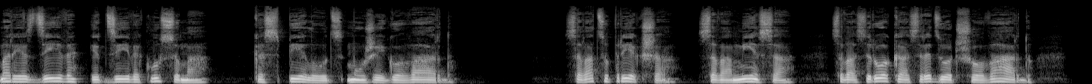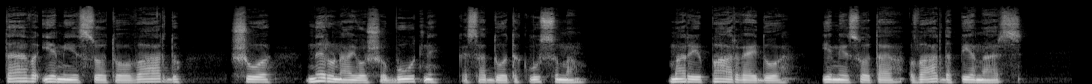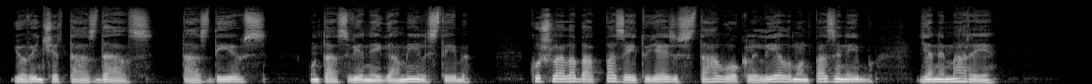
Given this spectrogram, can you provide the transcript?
Marijas dzīve ir dzīve klusumā, kas pielūdz mūžīgo vārdu. Savā acu priekšā, savā miesā, savās rokās redzot šo vārdu, tēva iemiesoto vārdu, šo nerunājošo būtni, kas atdota klusumam. Mariju pārveido iemiesotā vārda piemērs, jo viņš ir tās dēls tās dievs un tās vienīgā mīlestība, kurš lai labāk pazītu Jēzus stāvokli, lielumu un pazinību, ja ne Marija,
